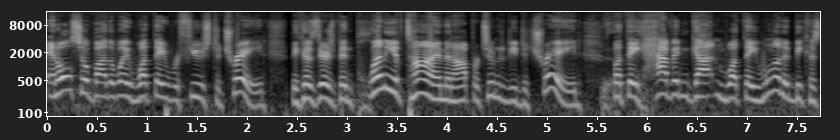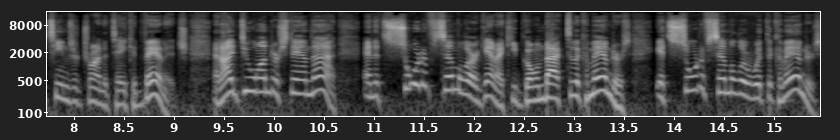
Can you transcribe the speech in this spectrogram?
And also, by the way, what they refused to trade, because there's been plenty of time and opportunity to trade, but they haven't gotten what they wanted because teams are trying to take advantage. And I do understand that. And it's sort of similar. Again, I keep going back to the commanders. It's sort of similar with the commanders.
